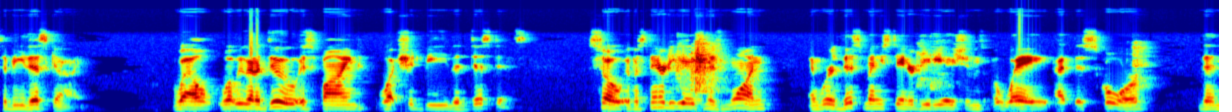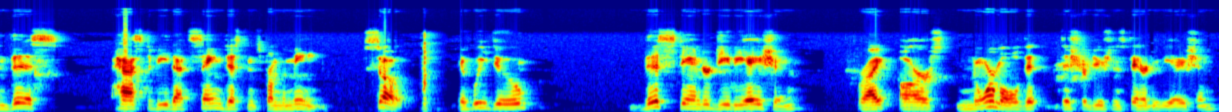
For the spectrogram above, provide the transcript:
to be this guy? Well, what we've got to do is find what should be the distance. So if a standard deviation is 1, and we're this many standard deviations away at this score, then this has to be that same distance from the mean. So if we do this standard deviation, right, our normal di distribution standard deviation,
